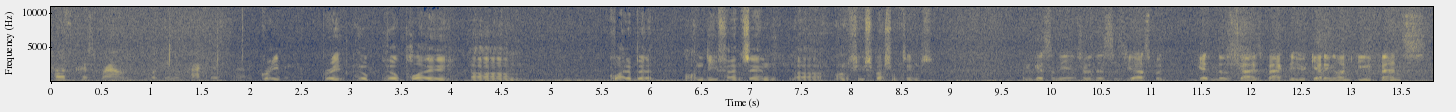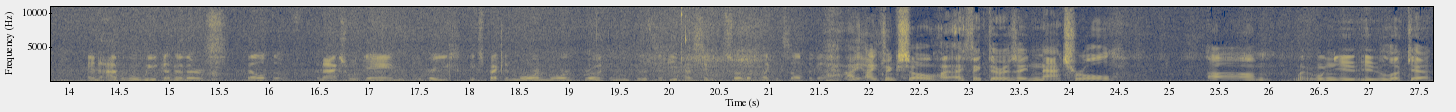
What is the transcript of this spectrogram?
How is Chris Brown looking in practice? Great, great. He'll he'll play um, quite a bit on defense and uh, on a few special teams. I'm guessing the answer to this is yes, but getting those guys back that you're getting on defense and having a week under their belt of an actual game? Are you expecting more and more growth in the, the defense to start looking like itself again? I, I think so. I, I think there is a natural, um, when you, you look at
